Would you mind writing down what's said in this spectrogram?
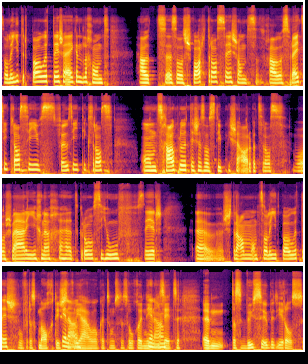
solider gebaut ist eigentlich und halt äh, so ein Sportross ist und es kann auch ein Freizeitross sein, ein vielseitiges Ross. Und das Kaltblut ist so das typische Arbeitsross, das schwere Knochen hat, grosse Haufen, sehr äh, stramm und solid gebaut ist. Wofür das gemacht ist, Genau. so auch, um es so können Genau. einsetzen ähm, Das Wissen über die Ross,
